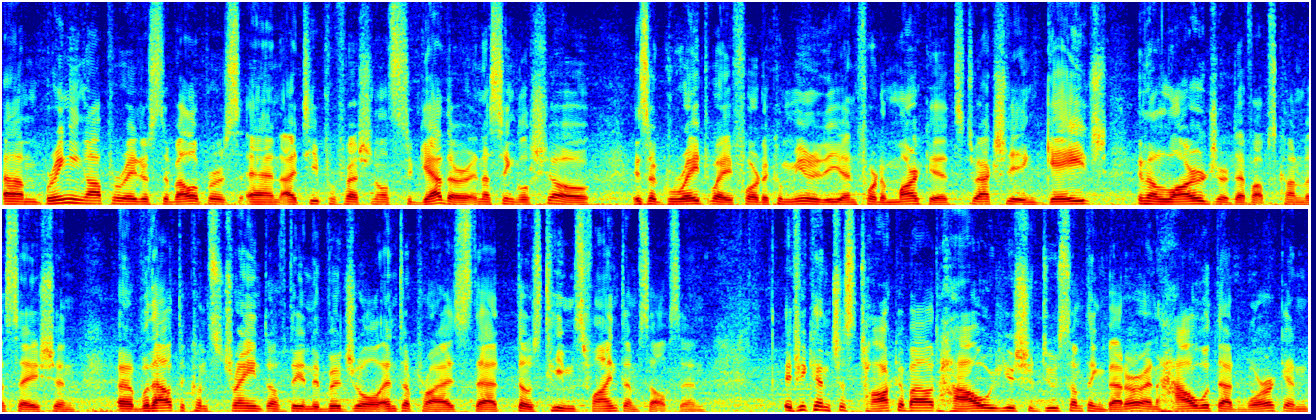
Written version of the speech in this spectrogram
um, bringing operators, developers, and IT professionals together in a single show is a great way for the community and for the market to actually engage in a larger DevOps conversation uh, without the constraint of the individual enterprise that those teams find themselves in if you can just talk about how you should do something better and how would that work and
